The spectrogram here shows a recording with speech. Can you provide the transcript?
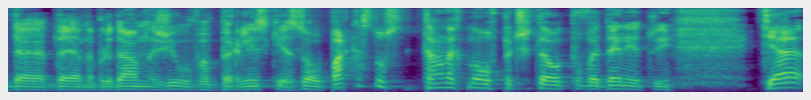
да, да я наблюдавам на живо в Берлинския зоопарк. Аз останах много впечатлен от поведението й. Тя,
